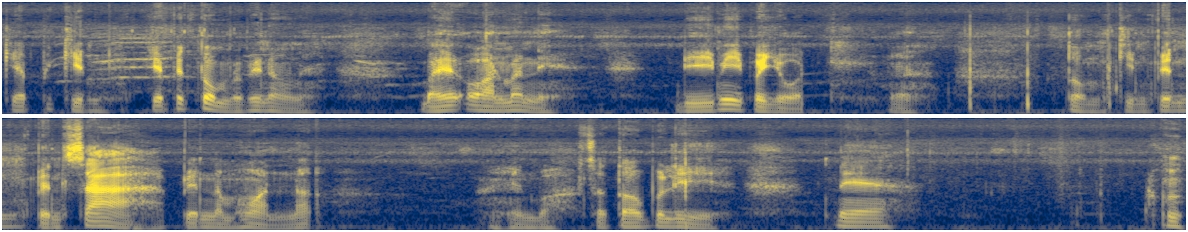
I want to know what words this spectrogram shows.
เก็บไปกิน เก็บไปต้มเลยพี่น้องเนี่ยใบอ่อนมันนี่ ดีมีประโยชน์ต้มกินเป็นเป็นซ่าเป็นน้ำห่อนเนาะ เห็นบ่สตรอเบอรี่แน่อืม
